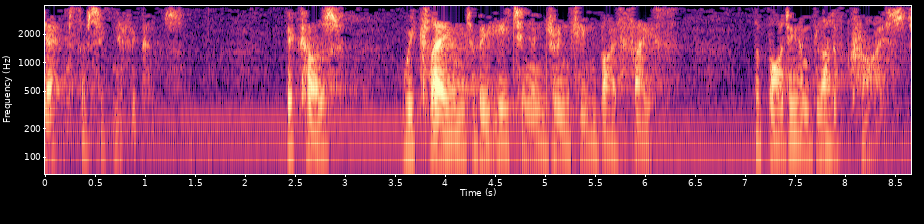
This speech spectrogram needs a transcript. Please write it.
depth of significance because we claim to be eating and drinking by faith the body and blood of Christ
